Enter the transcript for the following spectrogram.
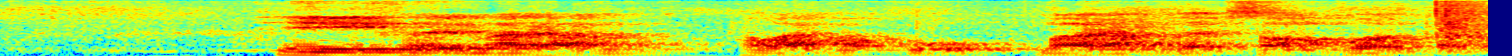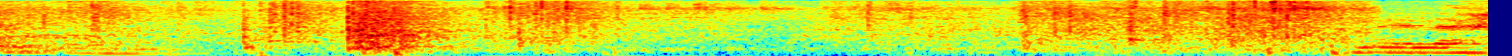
ำที่เคยมารำถวายพ่อปู่มารำเกิดสองคน นี่แหละ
